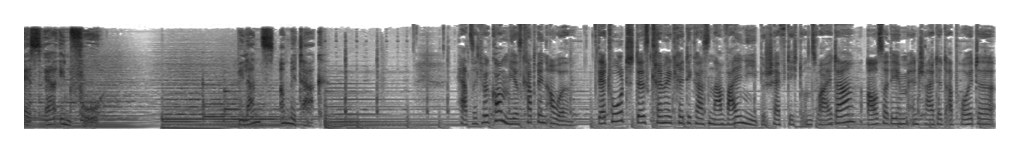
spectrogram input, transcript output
SR Info. Bilanz am Mittag. Herzlich willkommen, hier ist Katrin Aue. Der Tod des Kreml-Kritikers Nawalny beschäftigt uns weiter. Außerdem entscheidet ab heute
